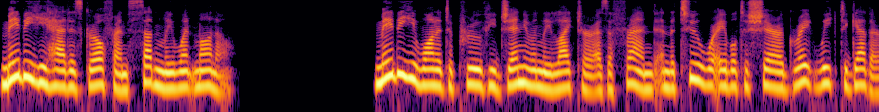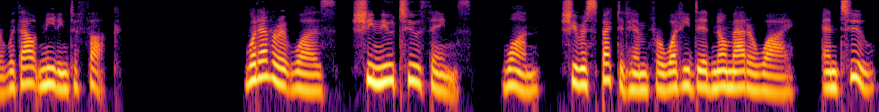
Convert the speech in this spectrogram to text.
Maybe he had his girlfriend suddenly went mono. Maybe he wanted to prove he genuinely liked her as a friend and the two were able to share a great week together without needing to fuck. Whatever it was, she knew two things. One, she respected him for what he did no matter why, and two,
